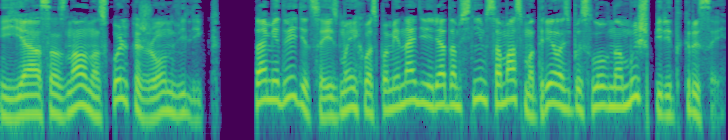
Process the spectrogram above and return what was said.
я осознал, насколько же он велик. Та медведица из моих воспоминаний рядом с ним сама смотрелась бы словно мышь перед крысой.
